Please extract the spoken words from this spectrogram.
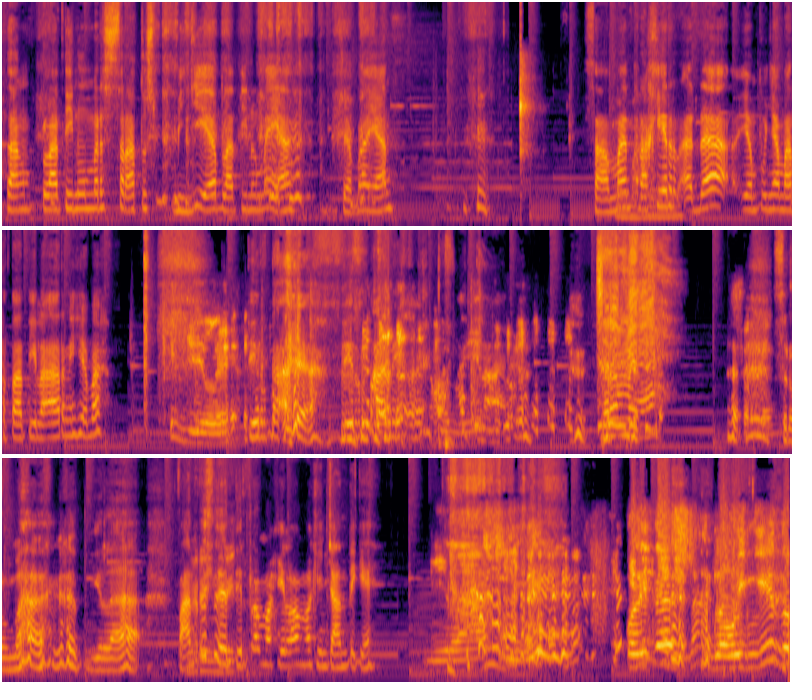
sang platinumer 100 biji ya platinumnya ya siapa Yan sama Lumayan. terakhir ada yang punya Marta Tilaar nih siapa Gile. Tirta ya Tirta nih Tilaar. Serem ya? Serem. banget gila pantes deh ngeri. Tirta makin lama makin cantik ya Gila. kulitnya glowing gitu.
